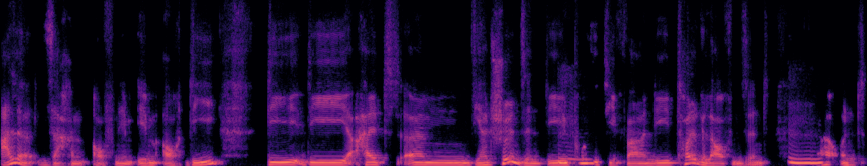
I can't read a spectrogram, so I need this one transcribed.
alle Sachen aufnehmen, eben auch die, die, die halt, ähm, die halt schön sind, die mhm. positiv waren, die toll gelaufen sind. Mhm. Ja, und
